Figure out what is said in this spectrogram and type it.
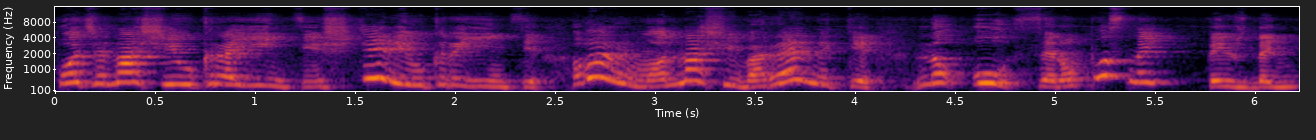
Отже, наші українці, щирі українці, варимо наші вареники ну, у сиропусний тиждень.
